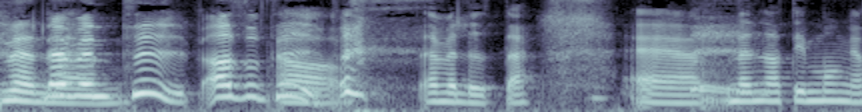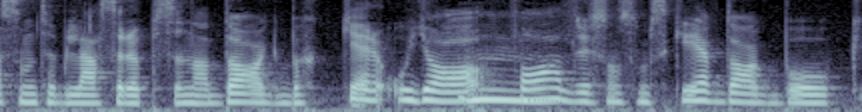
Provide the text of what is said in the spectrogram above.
Men, Nej men ehm, typ, alltså typ. Ja, nej, men lite. Eh, men att det är många som typ läser upp sina dagböcker. Och jag Mm. var aldrig sån som skrev dagbok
